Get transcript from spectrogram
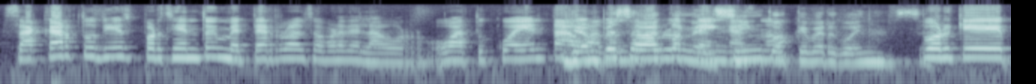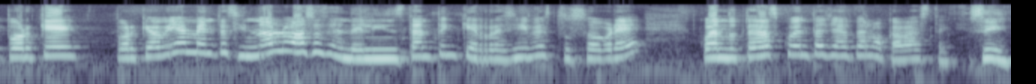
sacar tu 10% y meterlo al sobre del ahorro o a tu cuenta. Yo empezaba con el 5, qué vergüenza. Porque, ¿Por qué? Porque obviamente si no lo haces en el instante en que recibes tu sobre, cuando te das cuenta ya te lo acabaste. Sí.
